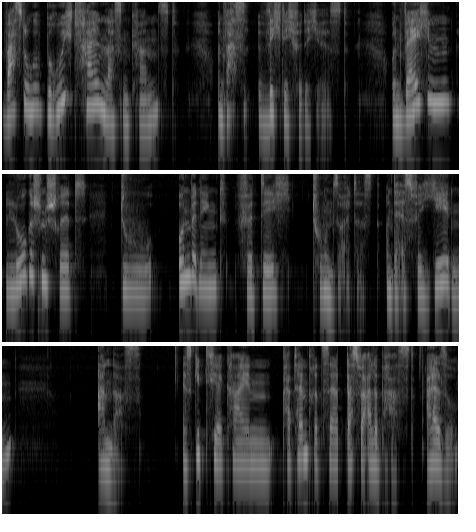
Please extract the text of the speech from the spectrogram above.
was du beruhigt fallen lassen kannst und was wichtig für dich ist und welchen logischen Schritt du unbedingt für dich tun solltest. Und der ist für jeden anders. Es gibt hier kein Patentrezept, das für alle passt. Also,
